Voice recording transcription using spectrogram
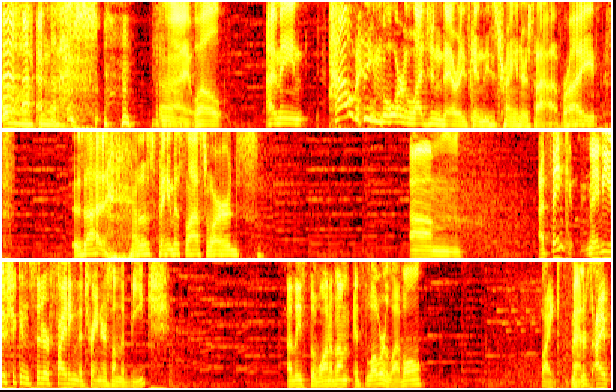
Oh, All right. Well, I mean, how many more legendaries can these trainers have? Right? Is that are those famous last words? Um, I think maybe you should consider fighting the trainers on the beach. At least the one of them. It's lower level. Like, Man. I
